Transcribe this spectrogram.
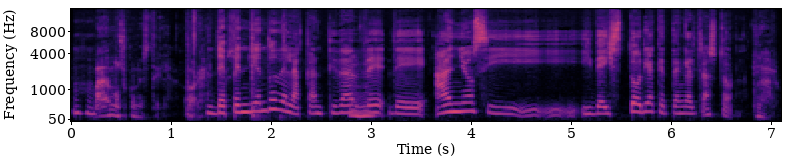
vamos con Estela. Ahora, Dependiendo de la cantidad de, de años y, y de historia que tenga el trastorno. claro.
